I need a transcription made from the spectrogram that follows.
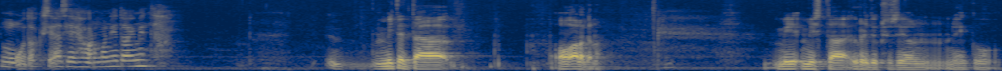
ja muutoksia siihen hormonitoimintaan. Miten tämä on alkanut? mistä yrityksesi on, niin kuin,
